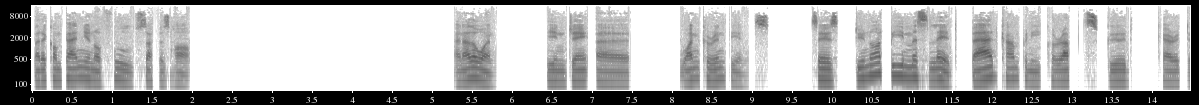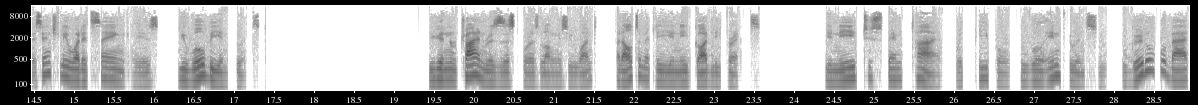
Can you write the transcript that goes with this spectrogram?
but a companion of fools suffers harm. Another one in uh, 1 Corinthians says, Do not be misled. Bad company corrupts good character. Essentially, what it's saying is, you will be influenced. You can try and resist for as long as you want, but ultimately you need godly friends. You need to spend time with people who will influence you, for good or for bad,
